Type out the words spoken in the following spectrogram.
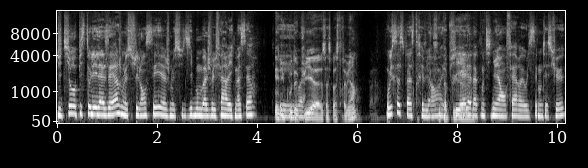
du tir au pistolet laser. Je me suis lancée, je me suis dit bon bah je vais le faire avec ma sœur. Et du coup, depuis, euh, ça se passe très bien. Oui, ça se passe très bien. Ça Et plu, puis elle, euh, elle va continuer à en faire euh, au lycée Montesquieu.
